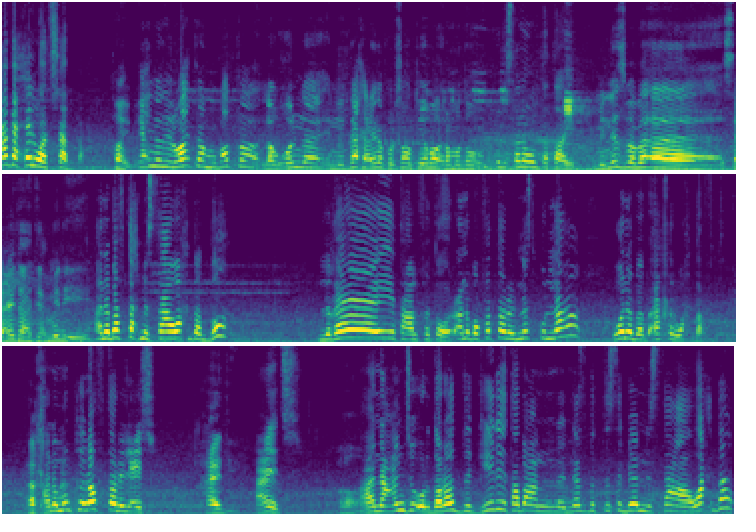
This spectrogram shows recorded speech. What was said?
حاجة حلوة تشبع طيب إحنا دلوقتي بطة لو قلنا إن داخل علينا كل سنة وأنت طيبه رمضان. كل سنة وأنت طيب. بالنسبة بقى ساعتها هتعملي إيه؟ أنا بفتح من الساعة واحدة الظهر لغاية على الفطار. أنا بفطر الناس كلها وأنا ببقى آخر واحدة أفطر. آخر أنا واحد. ممكن أفطر العشاء عادي. عادي. آه. أنا عندي أوردرات بتجيلي طبعا الناس بتتصل بيا من الساعة واحدة.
